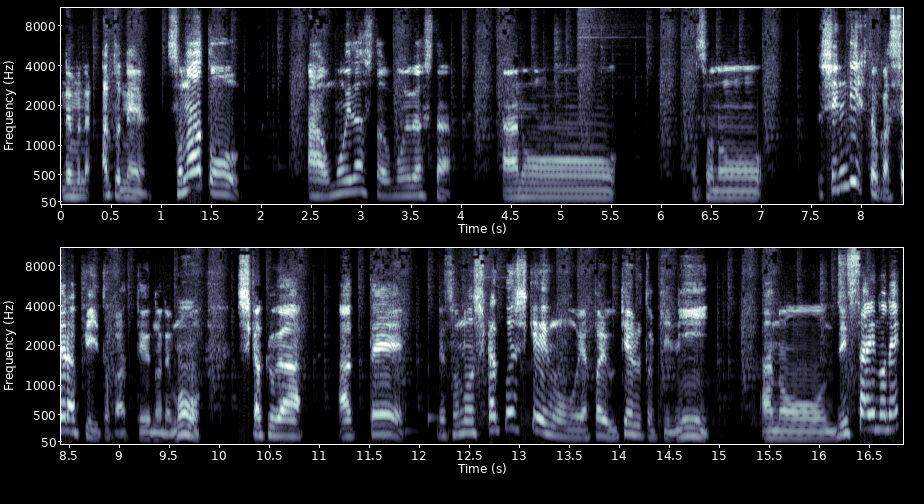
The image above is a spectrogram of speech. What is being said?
でもね、あとね、その後、あ、思い出した思い出した。あのーその、心理師とかセラピーとかっていうのでも資格があって、で、その資格試験をやっぱり受けるときに、あのー実際のね、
